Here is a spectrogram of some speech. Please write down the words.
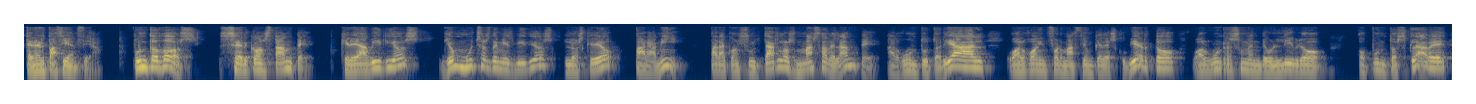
tener paciencia. Punto dos, ser constante. Crea vídeos. Yo muchos de mis vídeos los creo para mí, para consultarlos más adelante. Algún tutorial o alguna información que he descubierto o algún resumen de un libro o puntos clave.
